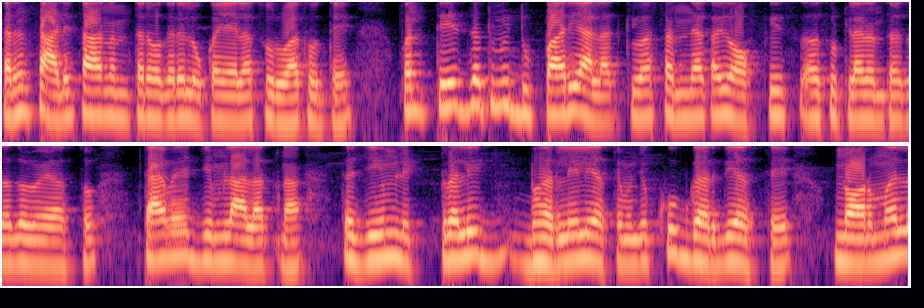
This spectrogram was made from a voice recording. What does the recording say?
कारण साडेसहा नंतर वगैरे लोक यायला सुरुवात होते. पण तेच जर तुम्ही दुपारी आलात किंवा संध्याकाळी ऑफिस सुटल्यानंतरचा जो वेळ असतो त्यावेळेस जिमला आलात ना तर जिम लिटरली भरलेली असते म्हणजे खूप गर्दी असते. नॉर्मल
